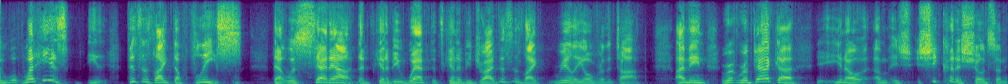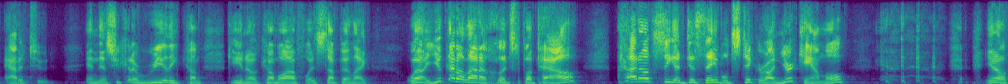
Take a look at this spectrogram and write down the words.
what he is, he, this is like the fleece that was set out that's going to be wet, that's going to be dry. This is like really over the top. I mean, Re- Rebecca, you know, um, she, she could have showed some attitude in this. She could have really come, you know, come off with something like, well, you got a lot of chutzpah, pal. I don't see a disabled sticker on your camel. you know,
